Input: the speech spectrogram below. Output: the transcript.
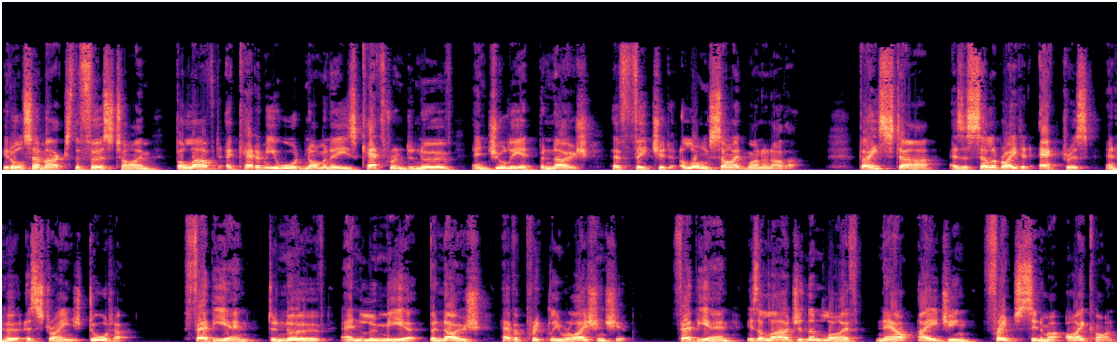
It also marks the first time beloved Academy Award nominees Catherine Deneuve and Juliette Binoche have featured alongside one another. They star as a celebrated actress and her estranged daughter. Fabienne Deneuve and Lumiere Binoche have a prickly relationship. Fabienne is a larger than life, now aging French cinema icon.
